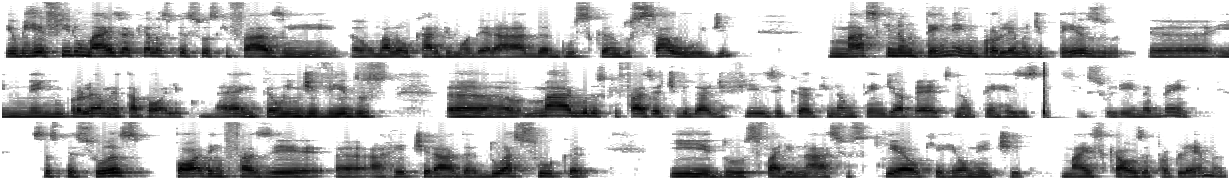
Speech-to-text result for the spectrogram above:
Eu me refiro mais àquelas pessoas que fazem uma low carb moderada buscando saúde, mas que não tem nenhum problema de peso uh, e nenhum problema metabólico. Né? Então, indivíduos uh, magros que fazem atividade física, que não têm diabetes, não têm resistência à insulina, bem, essas pessoas podem fazer uh, a retirada do açúcar e dos farináceos, que é o que realmente mais causa problema,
